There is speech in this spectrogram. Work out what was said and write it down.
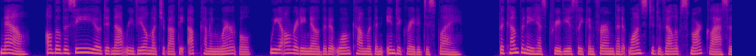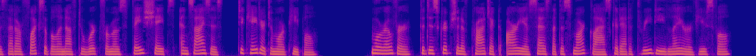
Now, Although the CEO did not reveal much about the upcoming wearable, we already know that it won't come with an integrated display. The company has previously confirmed that it wants to develop smart glasses that are flexible enough to work for most face shapes and sizes, to cater to more people. Moreover, the description of Project Aria says that the smart glass could add a 3D layer of useful,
